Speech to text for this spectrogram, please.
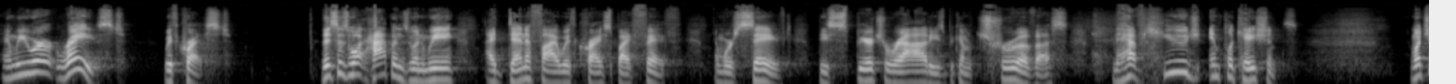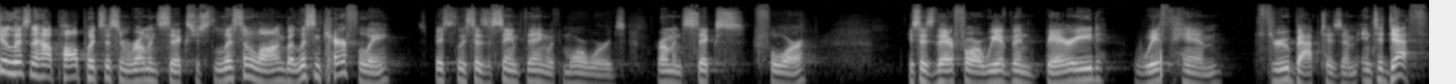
and we were raised with Christ. This is what happens when we identify with Christ by faith and we're saved. These spiritual realities become true of us. they have huge implications. I want you to listen to how Paul puts this in Romans 6. Just listen along, but listen carefully. It basically says the same thing with more words. Romans 6 4. He says, Therefore, we have been buried with him through baptism into death,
